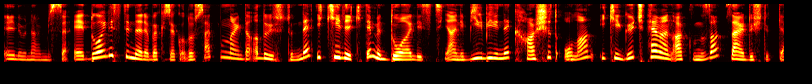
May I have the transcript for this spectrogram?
en önemlisi. E, dualist dinlere bakacak olursak bunlar da adı üstünde ikilik değil mi? Dualist yani birbirine karşıt olan iki güç hemen aklınıza Zerdüştlük geldi.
